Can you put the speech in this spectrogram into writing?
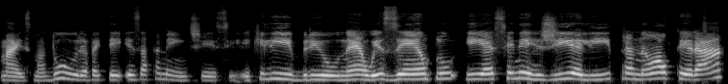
mais madura vai ter exatamente esse equilíbrio, né, o exemplo e essa energia ali para não alterar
